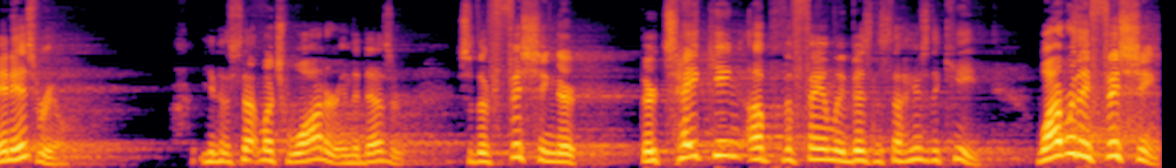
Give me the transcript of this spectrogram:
in Israel. You know, there's not much water in the desert. So they're fishing, they're, they're taking up the family business. Now, here's the key why were they fishing?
